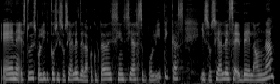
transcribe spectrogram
en estudios políticos y sociales de la Facultad de Ciencias Políticas y Sociales de la UNAM.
